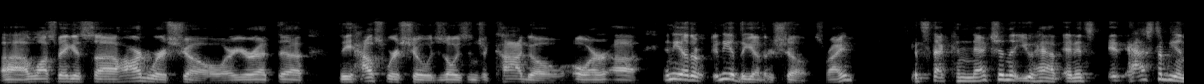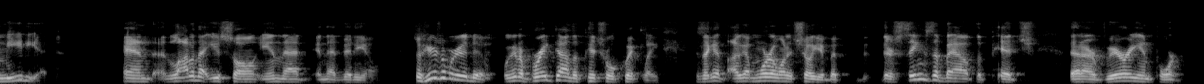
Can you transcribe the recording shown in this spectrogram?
uh, Las Vegas uh, hardware show, or you're at the the houseware show, which is always in Chicago, or uh, any other any of the other shows, right? It's that connection that you have, and it's it has to be immediate. And a lot of that you saw in that in that video. So here's what we're gonna do. We're gonna break down the pitch real quickly because I got I got more I want to show you, but th- there's things about the pitch that are very important.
